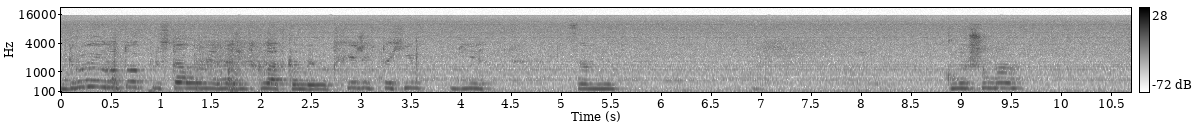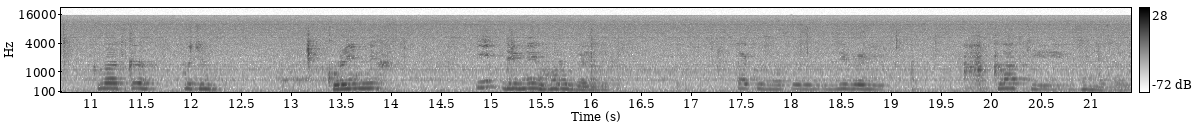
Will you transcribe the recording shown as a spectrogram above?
Другий лоток представлений значить, вкладками от, хижих птахів, є саме коршуна, кладка, потім куринних і дрібних горобинних. Також е, зібрані кладки з гніздами.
